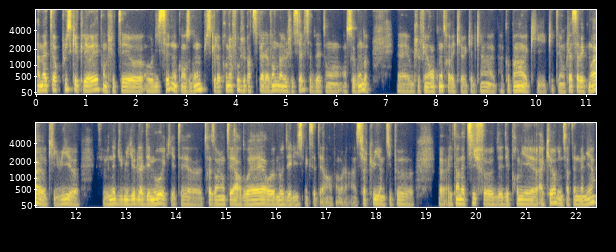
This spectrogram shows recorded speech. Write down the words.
amateur plus qu'éclairée quand j'étais au lycée, donc en seconde, puisque la première fois que j'ai participé à la vente d'un logiciel, ça devait être en seconde. Euh, où je fais une rencontre avec euh, quelqu'un, un copain euh, qui, était en classe avec moi, qui lui venait du milieu de la démo et qui était très orienté hardware, modélisme, etc. Enfin voilà, un circuit un petit peu alternatif des, premiers hackers d'une certaine manière.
